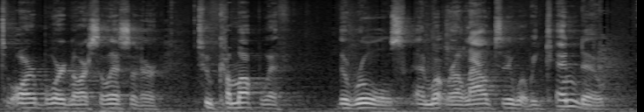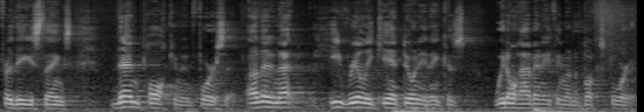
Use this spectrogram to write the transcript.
to our board and our solicitor to come up with the rules and what we're allowed to do, what we can do for these things, then Paul can enforce it. Other than that, he really can't do anything because we don't have anything on the books for it.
